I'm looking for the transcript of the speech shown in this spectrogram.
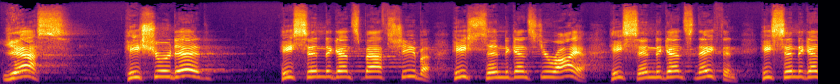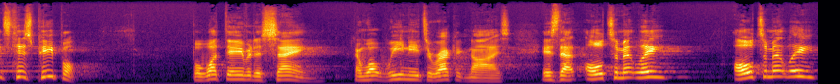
Yes, he sure did. He sinned against Bathsheba. He sinned against Uriah. He sinned against Nathan. He sinned against his people. But what David is saying and what we need to recognize is that ultimately, ultimately,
